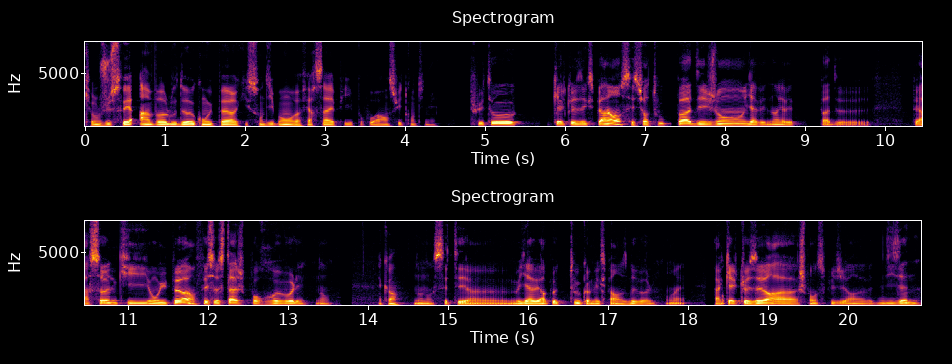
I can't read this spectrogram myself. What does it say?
qui ont juste fait un vol ou deux, qui ont eu peur et qui se sont dit bon on va faire ça et puis pour pouvoir ensuite continuer? Plutôt quelques expériences et surtout pas des gens, il y avait, non, il y avait pas de personnes qui ont eu peur et ont fait ce stage pour revoler, non. D'accord. Non, non, c'était... Euh, il y avait un peu de tout comme expérience de vol, ouais. À quelques heures, à je pense plusieurs euh, dizaines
